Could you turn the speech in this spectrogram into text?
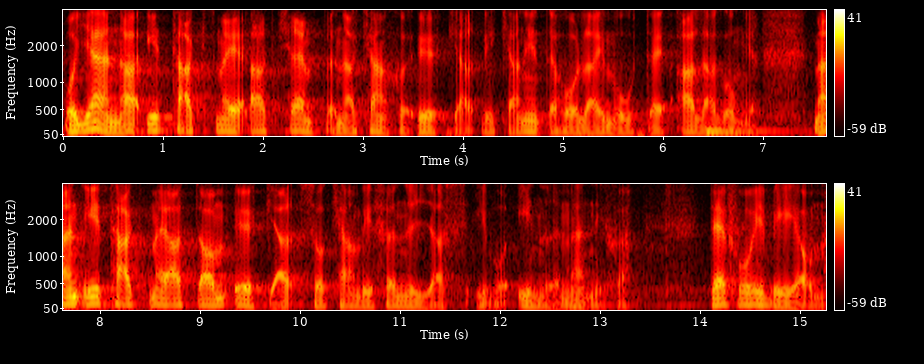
Och gärna i takt med att krämporna kanske ökar. Vi kan inte hålla emot det alla gånger. Men i takt med att de ökar så kan vi förnyas i vår inre människa. Det får vi be om.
